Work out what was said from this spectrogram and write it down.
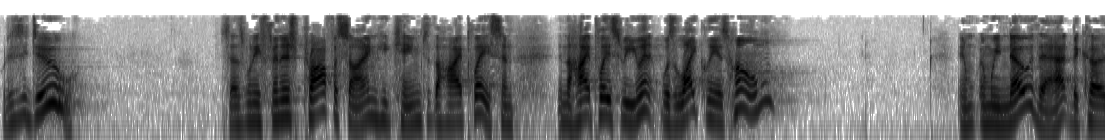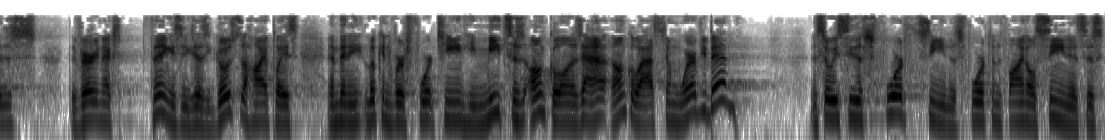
What does he do? It says when he finished prophesying, he came to the high place. And in the high place where he went was likely his home. And, and we know that because the very next thing is he says he goes to the high place and then he, look in verse 14, he meets his uncle and his a- uncle asks him, where have you been? And so we see this fourth scene, this fourth and final scene is this,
